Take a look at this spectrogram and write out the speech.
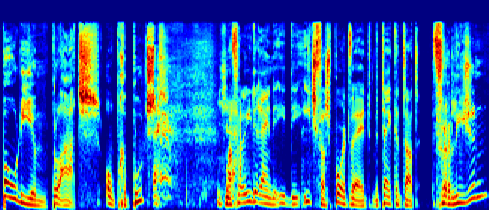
podiumplaats opgepoetst. Maar voor iedereen die, die iets van sport weet, betekent dat verliezen.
